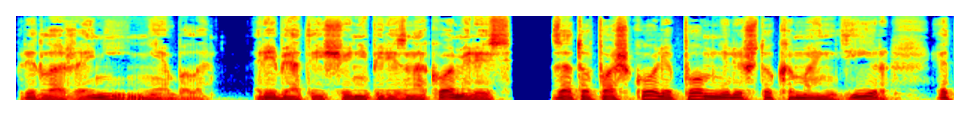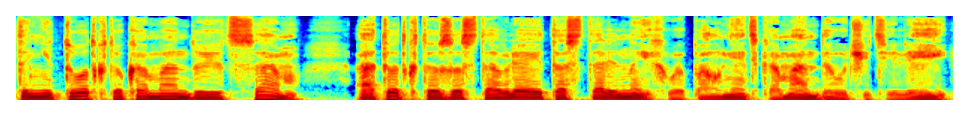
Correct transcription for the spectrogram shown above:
Предложений не было. Ребята еще не перезнакомились, зато по школе помнили, что командир — это не тот, кто командует сам, а тот, кто заставляет остальных выполнять команды учителей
